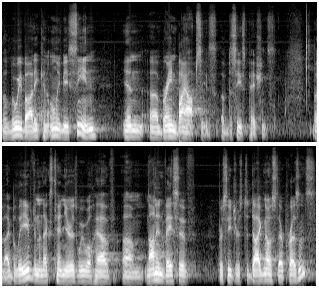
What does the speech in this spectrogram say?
the Lewy body, can only be seen in uh, brain biopsies of deceased patients. But I believe in the next 10 years we will have um, non invasive procedures to diagnose their presence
